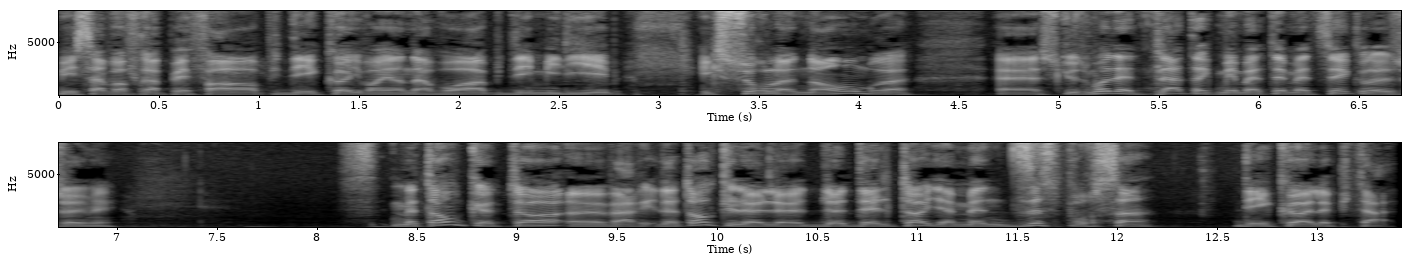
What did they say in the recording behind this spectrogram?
puis ça va frapper fort, puis des cas, il va y en avoir, puis des milliers. Et que sur le nombre, euh, excuse-moi d'être plate avec mes mathématiques, là, je, mais, mettons que t'as un. Mettons que le, le- Delta, il amène 10% des cas à l'hôpital.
